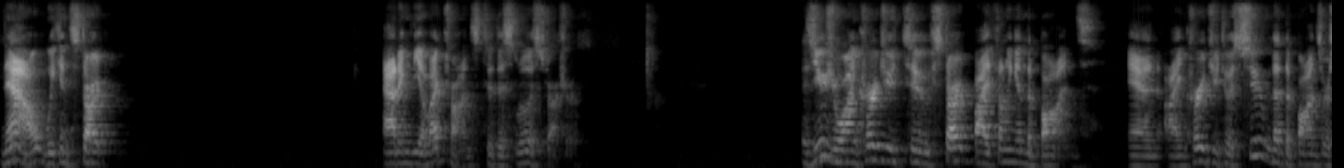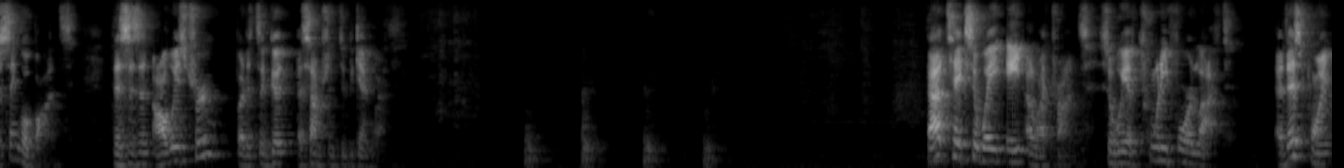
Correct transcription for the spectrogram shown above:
Now we can start adding the electrons to this Lewis structure. As usual, I encourage you to start by filling in the bonds. And I encourage you to assume that the bonds are single bonds. This isn't always true, but it's a good assumption to begin with. That takes away 8 electrons, so we have 24 left. At this point,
